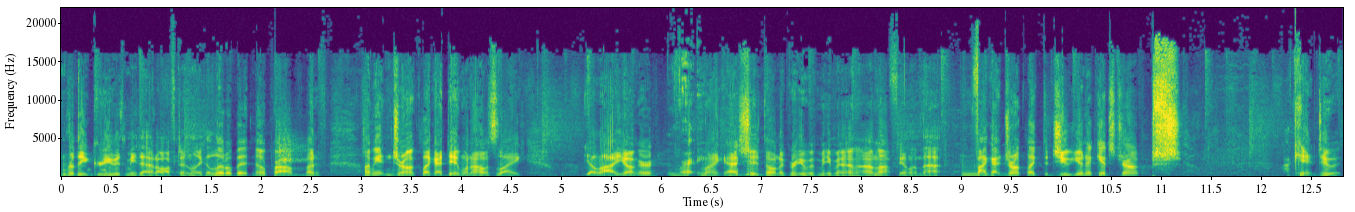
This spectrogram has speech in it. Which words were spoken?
really agree with me that often. Like a little bit, no problem. But if I'm getting drunk like I did when I was like a lot younger, Right. like that shit don't agree with me, man. I'm not feeling that. If I got drunk like the Jew unit gets drunk, psh, I can't do it.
